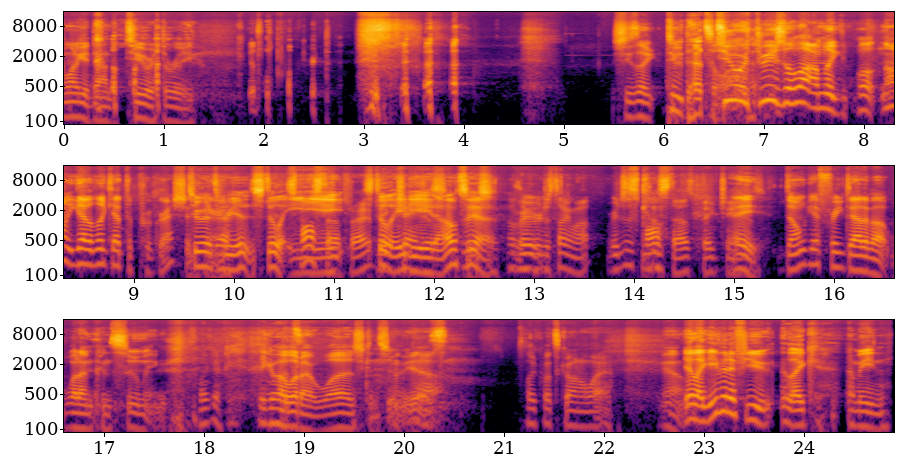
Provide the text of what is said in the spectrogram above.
i want to get down to two or three Good lord, she's like dude, that's a two or lot. three is a lot i'm like well no you got to look at the progression Two or here. three is still Small eighty-eight. stuff, right? Still Big eighty-eight changes. ounces. Yeah. That's what we were just talking about. we're just Small com- steps, big hey changes. Don't get freaked out about what i'm consuming Look at Think about what I was consuming. yes look what's going away. yeah Yeah, like even if you like, I mean,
